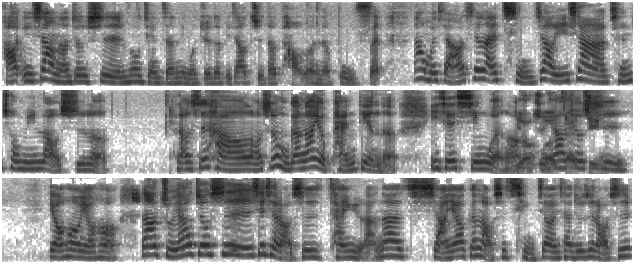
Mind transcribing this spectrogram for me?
好，以上呢就是目前整理我觉得比较值得讨论的部分。那我们想要先来请教一下陈崇明老师了。老师好，老师，我们刚刚有盘点了一些新闻哦，主要就是有哈有哈。那主要就是谢谢老师参与了。那想要跟老师请教一下，就是老师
